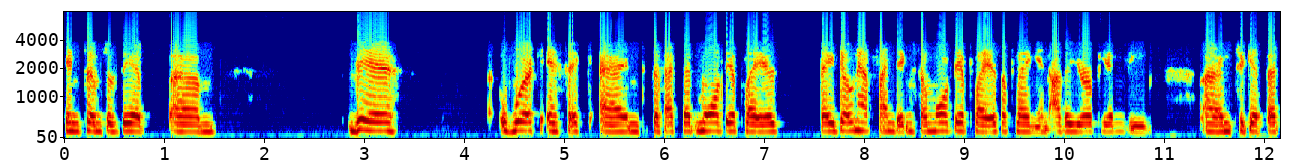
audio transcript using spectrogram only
in terms of their um, their work ethic and the fact that more of their players they don't have funding, so more of their players are playing in other European leagues um, to get that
